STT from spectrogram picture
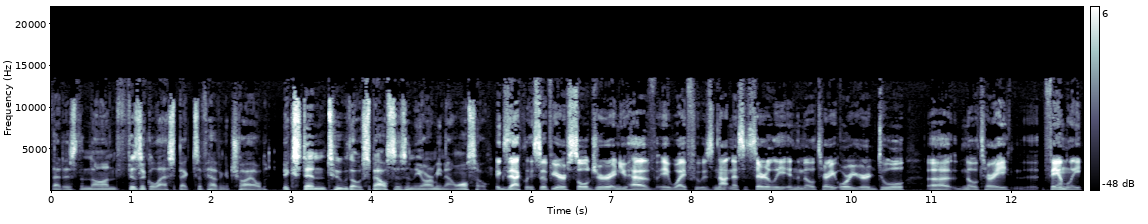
that is the non-physical aspects of having a child extend to those spouses in the army now also. Exactly. So if you're a soldier and you have a wife who is not necessarily in the military or you're a dual uh, military uh, family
